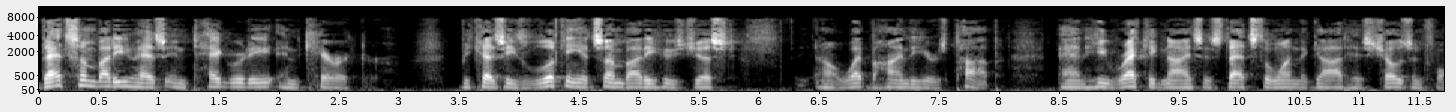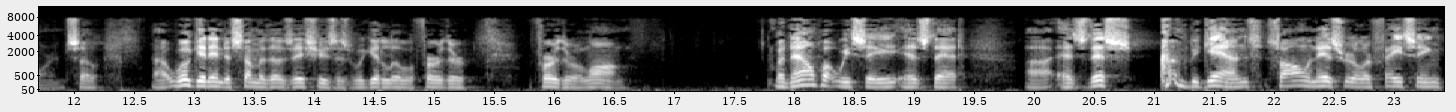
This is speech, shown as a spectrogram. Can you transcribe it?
That's somebody who has integrity and character because he's looking at somebody who's just you know, wet behind the ears pup and he recognizes that's the one that God has chosen for him. So uh, we'll get into some of those issues as we get a little further further along. But now what we see is that uh, as this begins, Saul and Israel are facing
